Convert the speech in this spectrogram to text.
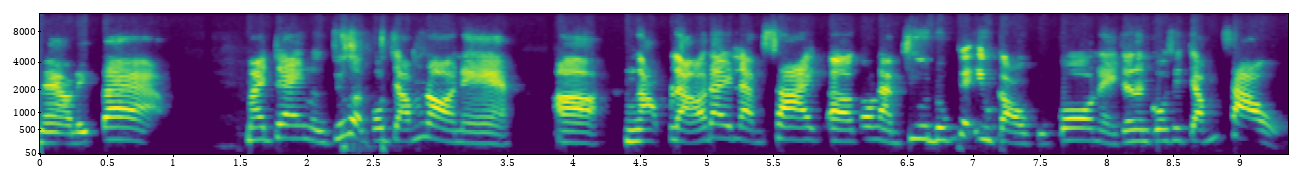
nào đây ta Mai Trang lần trước là cô chấm rồi nè. À, Ngọc là ở đây làm sai à, con làm chưa đúng cái yêu cầu của cô này cho nên cô sẽ chấm sau.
